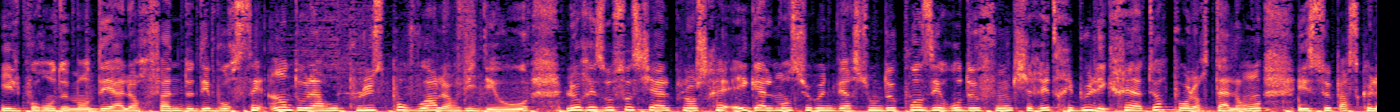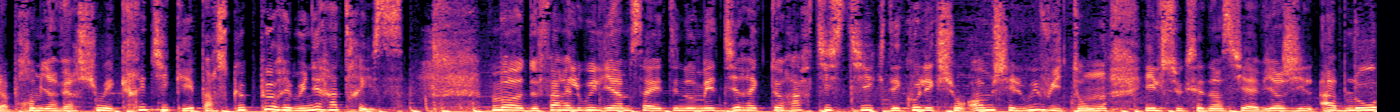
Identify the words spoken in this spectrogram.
Ils pourront demander à leurs fans de débourser un dollar ou plus pour voir leurs vidéos. Le réseau social plancherait également sur une version 2.0 de fond qui rétribue les créateurs pour leur talent. Et ce parce que la première version est critiquée parce que peu rémunératrice. Mode, Pharrell Williams a été nommé directeur artistique des collections hommes chez Louis Vuitton. Il succède ainsi à Virgil Abloh,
